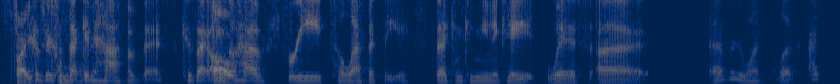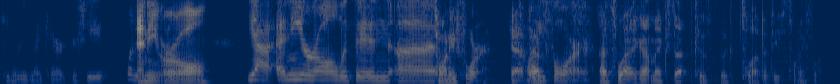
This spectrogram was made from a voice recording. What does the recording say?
fight Because there's a second half of this. Because I also Oh. have free telepathy that can communicate with uh everyone. Look, I can read my character sheet. What Any or all. Yeah, any or all within uh Twenty four. Yeah, that's 24. that's why I got mixed up because the telepathy is twenty four.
